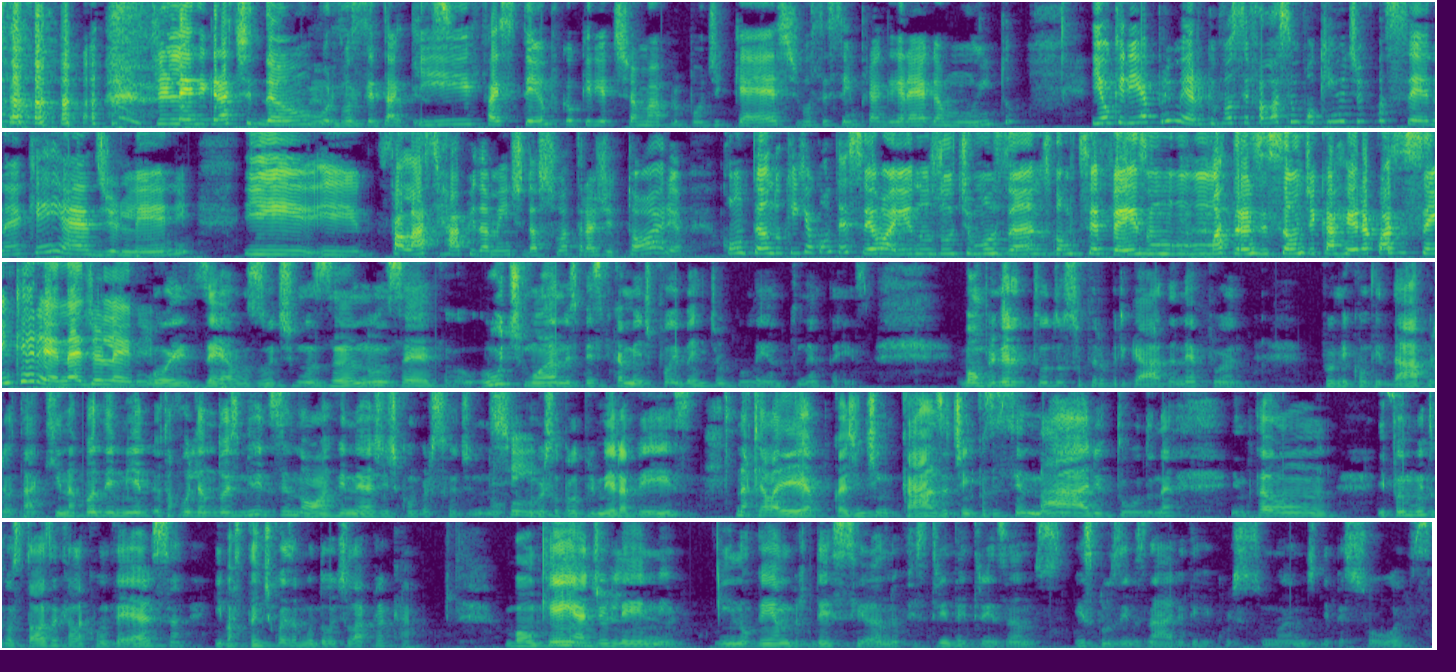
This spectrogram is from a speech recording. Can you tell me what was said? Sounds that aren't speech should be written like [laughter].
[laughs] Dirlene, gratidão é, por você estar tá aqui. Faz tempo que eu queria te chamar para o podcast, você sempre agrega muito. E eu queria primeiro que você falasse um pouquinho de você, né? Quem é a Dirlene? E, e falasse rapidamente da sua trajetória contando o que, que aconteceu aí nos últimos anos, como que você fez um, uma transição de carreira quase sem querer, né, Dirlene? Pois é, os últimos anos, é, o último ano especificamente foi bem turbulento, né, Thaís? Bom, primeiro de tudo, super obrigada, né, por, por me convidar, por eu estar aqui. Na pandemia, eu estava olhando 2019, né, a gente conversou, de, conversou pela primeira vez. Naquela época, a gente em casa tinha que fazer cenário, tudo, né, então... E foi muito gostosa aquela conversa e bastante coisa mudou de lá para cá. Bom, quem é a Dirlene? Em novembro desse ano, eu fiz 33 anos exclusivos na área de recursos humanos, de pessoas.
